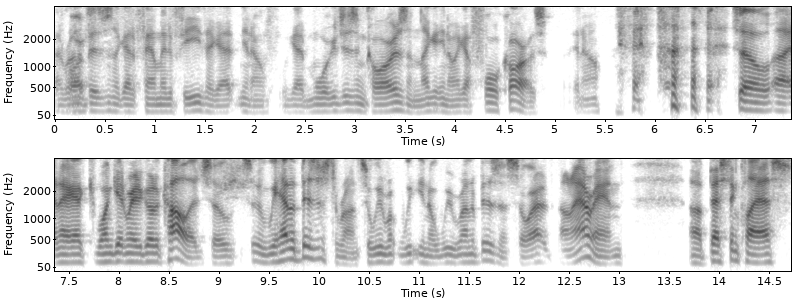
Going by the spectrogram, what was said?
I run a business. I got a family to feed. I got, you know, we got mortgages and cars and I got, you know, I got four cars, you know. so uh, and I got one getting ready to go to college. So so we have a business to run. So we, we you know we run a business. So our, on our end, uh, best in class,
